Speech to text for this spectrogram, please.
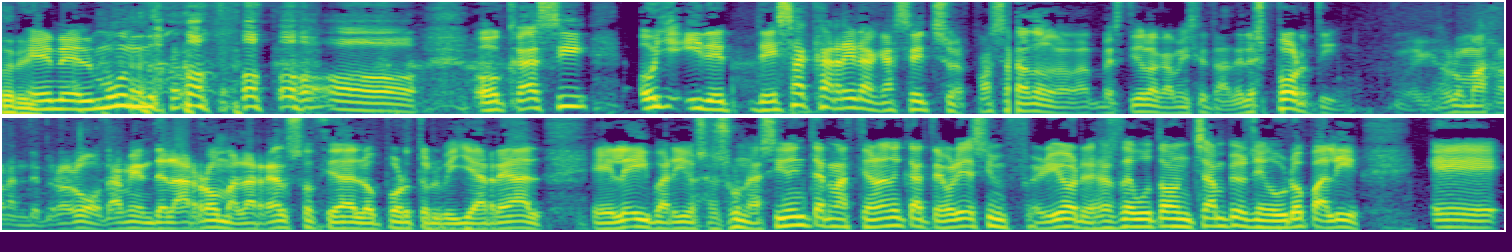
Rodri. en el mundo. o, o casi. Oye, y de, de esa carrera que has hecho, has pasado vestido la camiseta del Sporting, que es lo más grande, pero luego también de la Roma, la Real Sociedad del Oporto, el Villarreal, el Eibar y Osasuna. Has sido internacional en categorías inferiores, has debutado en Champions y en Europa League. Eh,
